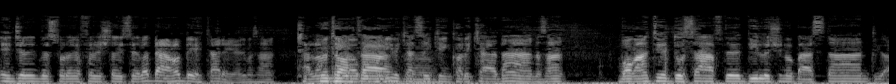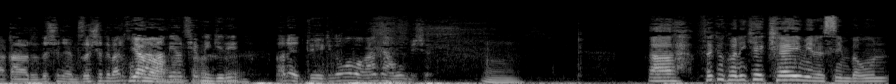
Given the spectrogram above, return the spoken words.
انجل اینوستورها یا فرشتای ثروت در حال بهتره. یعنی مثلا الان به کسایی که این کارو کردن مثلا واقعا توی دو سه هفته دیلشون رو بستن قراردادشون امضا شده ولی خب رقمی هم که می‌گیری. آره توی یکی دو واقعا تموم میشه. فکر می‌کنی که کی می‌رسیم به اون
